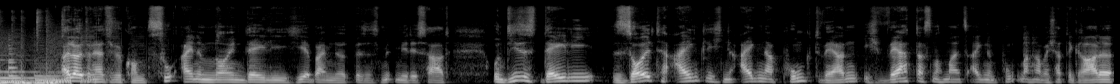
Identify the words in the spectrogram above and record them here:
Hi Leute und herzlich willkommen zu einem neuen Daily hier beim Nerd Business mit mir Desart. Und dieses Daily sollte eigentlich ein eigener Punkt werden. Ich werde das nochmal als eigenen Punkt machen, aber ich hatte gerade,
